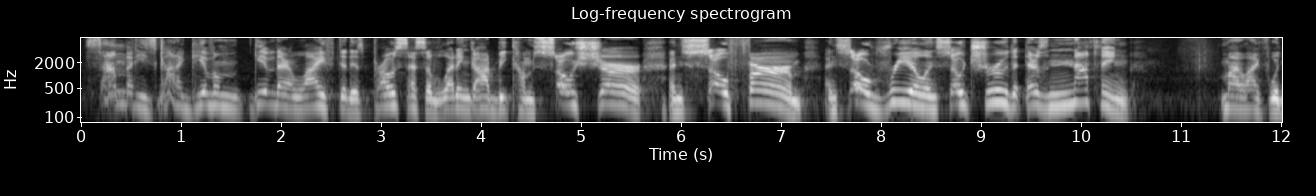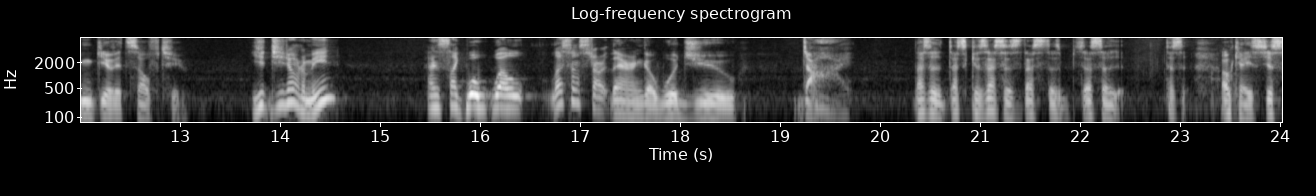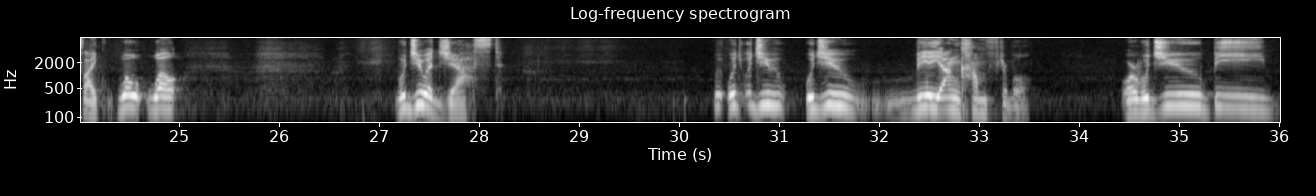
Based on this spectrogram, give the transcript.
Somebody's got to give them give their life to this process of letting God become so sure and so firm and so real and so true that there's nothing my life wouldn't give itself to. You, do you know what I mean? And it's like, well, well, let's not start there and go, would you die? That's a that's because that's a that's a that's a that's a, okay. It's just like, well, well, would you adjust? Would, would, you, would you be uncomfortable? Or would you be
